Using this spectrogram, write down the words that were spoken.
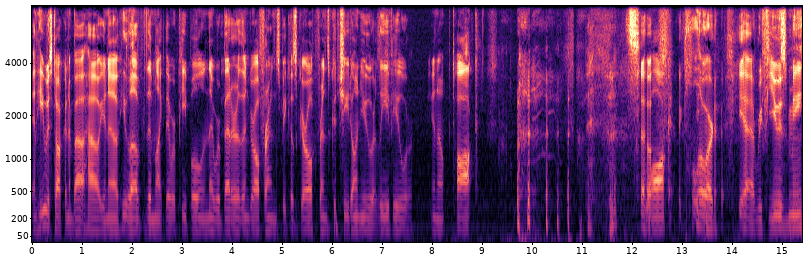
and he was talking about how you know he loved them like they were people and they were better than girlfriends because girlfriends could cheat on you or leave you or you know talk. so Walk. like Lord, yeah, refuse me.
